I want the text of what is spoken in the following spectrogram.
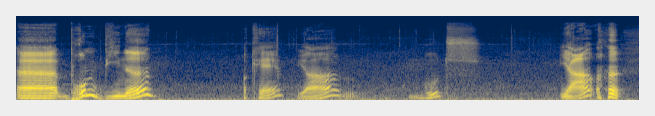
Äh, Brummbiene. Okay, ja. Gut. Ja.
